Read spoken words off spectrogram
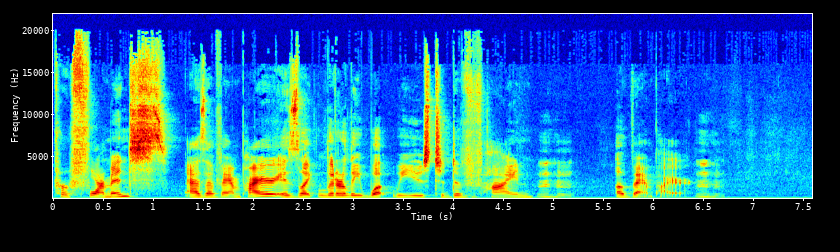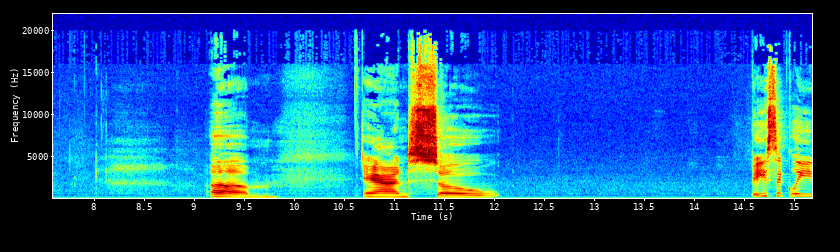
performance as a vampire is like literally what we use to define Mm-hmm. a vampire. Mm-hmm. Um, and so basically,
